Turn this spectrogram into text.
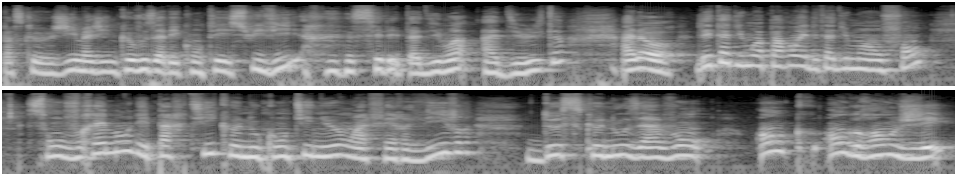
parce que j'imagine que vous avez compté et suivi, c'est l'état du mois adulte. Alors, l'état du mois parent et l'état du mois enfant sont vraiment les parties que nous continuons à faire vivre de ce que nous avons engrangé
